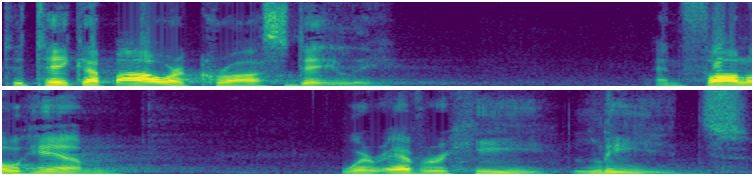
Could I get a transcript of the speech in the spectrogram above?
to take up our cross daily and follow Him wherever He leads.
